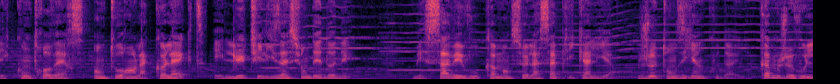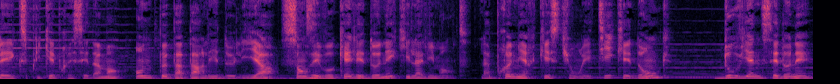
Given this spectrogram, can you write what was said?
des controverses entourant la collecte et l'utilisation des données. Mais savez-vous comment cela s'applique à l'IA Jetons-y un coup d'œil. Comme je vous l'ai expliqué précédemment, on ne peut pas parler de l'IA sans évoquer les données qui l'alimentent. La première question éthique est donc d'où viennent ces données?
